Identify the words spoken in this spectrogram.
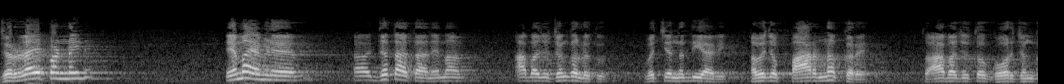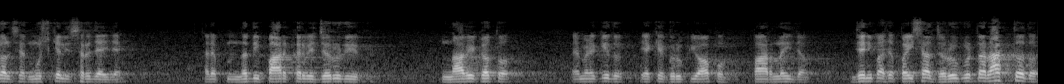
જરાય પણ નહીં ને. એમાં એમણે જતા હતા ને એમાં આ બાજુ જંગલ હતું. વચ્ચે નદી આવી. હવે જો પાર ન કરે, તો આ બાજુ તો ઘોર જંગલ છે, મુશ્કેલી સર્જાઈ જાય. એટલે નદી પાર કરવી જરૂરી નાવિક હતો. એમણે કીધું, એક એક રૂપિયો આપો, પાર લઈ જાઓ. જેની પાસે પૈસા જરૂર પૂરતા રાખતો હતો.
